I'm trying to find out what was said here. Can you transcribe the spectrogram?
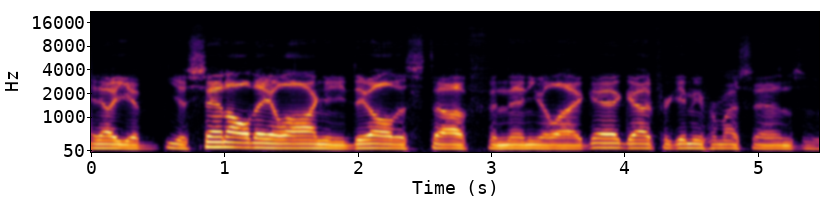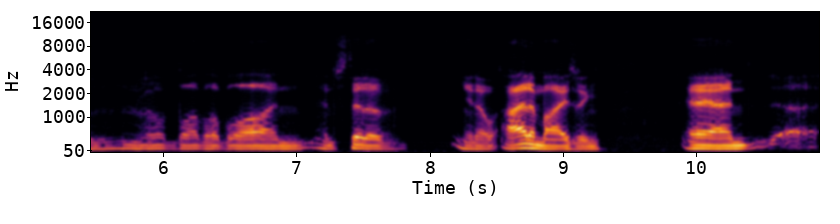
you know, you you sin all day long and you do all this stuff, and then you're like, "Yeah, God, forgive me for my sins," and blah blah blah, and instead of you know itemizing, and uh,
